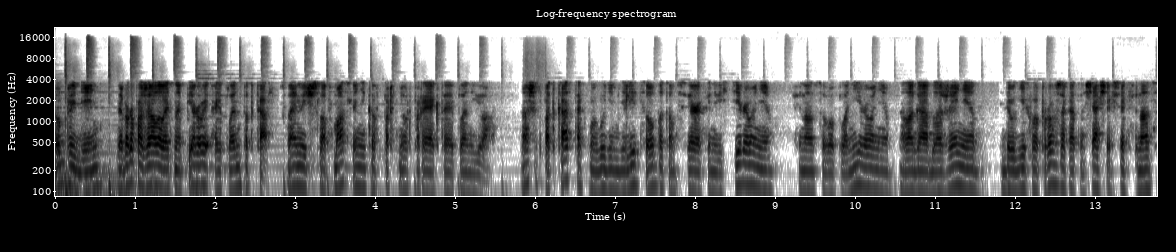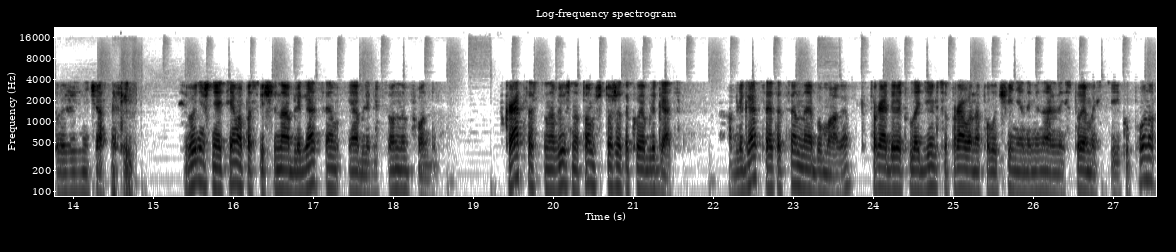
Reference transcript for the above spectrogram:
Добрый день. Добро пожаловать на первый iPlan подкаст. С вами Вячеслав Масленников, партнер проекта iPlan.ua. В наших подкастах мы будем делиться опытом в сферах инвестирования, финансового планирования, налогообложения и других вопросах, относящихся к финансовой жизни частных лиц. Сегодняшняя тема посвящена облигациям и облигационным фондам. Вкратце остановлюсь на том, что же такое облигация. Облигация – это ценная бумага, которая дает владельцу право на получение номинальной стоимости и купонов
